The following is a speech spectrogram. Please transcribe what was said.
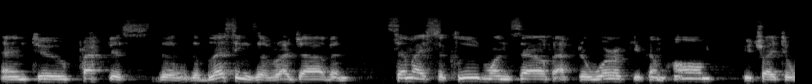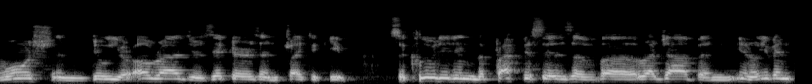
and to practice the, the blessings of Rajab and semi-seclude oneself after work you come home you try to wash and do your awrads, your zikrs and try to keep secluded in the practices of uh, Rajab and you know even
